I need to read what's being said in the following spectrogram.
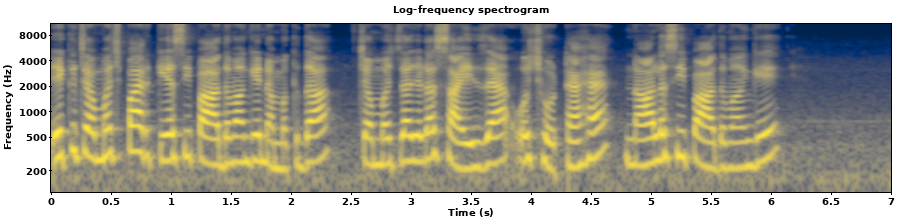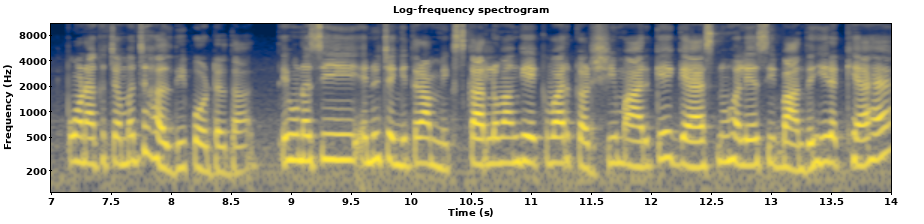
ਇੱਕ ਚਮਚ ਭਰ ਕੇ ਅਸੀਂ ਪਾ ਦੇਵਾਂਗੇ ਨਮਕ ਦਾ। ਚਮਚ ਦਾ ਜਿਹੜਾ ਸਾਈਜ਼ ਹੈ, ਉਹ ਛੋਟਾ ਹੈ। ਨਾਲ ਅਸੀਂ ਪਾ ਦੇਵਾਂਗੇ ਪੌਣਾ ਕੁ ਚਮਚ ਹਲਦੀ ਪਾਊਡਰ ਦਾ। ਤੇ ਹੁਣ ਅਸੀਂ ਇਹਨੂੰ ਚੰਗੀ ਤਰ੍ਹਾਂ ਮਿਕਸ ਕਰ ਲਵਾਂਗੇ। ਇੱਕ ਵਾਰ ਕੜਛੀ ਮਾਰ ਕੇ ਗੈਸ ਨੂੰ ਹਲੇ ਅਸੀਂ ਬੰਦ ਹੀ ਰੱਖਿਆ ਹੈ।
